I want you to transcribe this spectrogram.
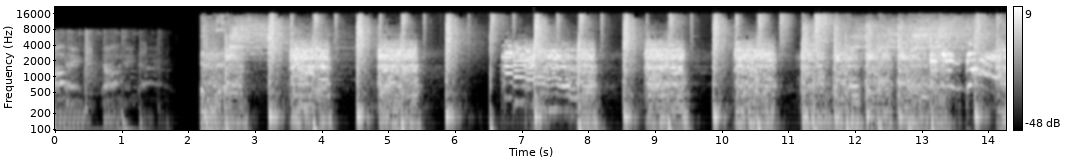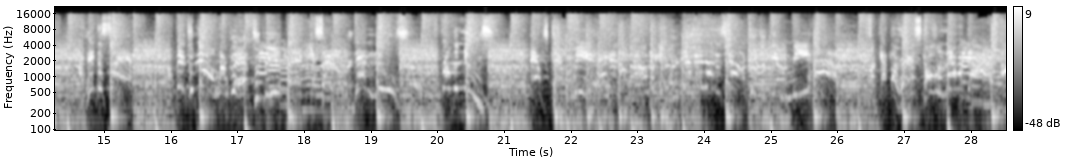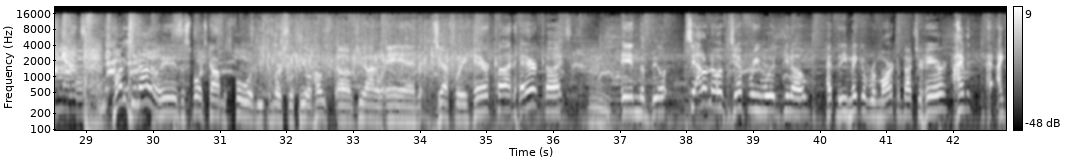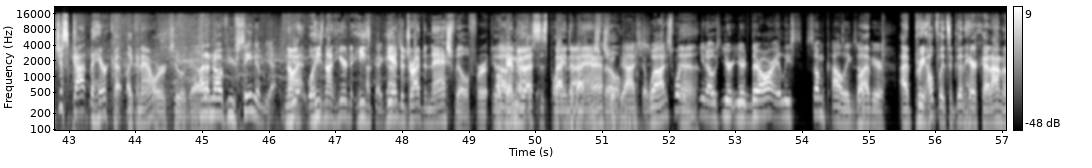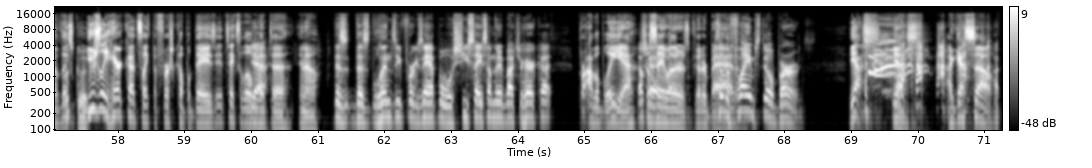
Is the sports the commercial appeal host of Giannotto and Jeffrey. Haircut, haircut hmm. in the bill. See, I don't know if Jeffrey would, you know, had, did he make a remark about your hair? I haven't. I just got the haircut like an hour or two ago. I don't know if you've seen him yet. No, You- I, well, he's not here. To, he's Okay, he had to drive to Nashville for you know, oh, Okay, MUS gotcha. is playing in Back-to-back Nashville. Nashville. Gotcha. Well, I just wanted, Yeah. you know, you're, you're, there are at least some colleagues Well, up I, here. I pre. Hopefully, it's a good haircut. I don't know. Looks good. Usually, haircuts like the first couple days. It takes a little Yeah. bit to you know. Does does Lindsay, for example, will she say something about your haircut? Probably, yeah. She'll Okay. say whether it's good or bad. So the and- flame still burns. Yes, yes. I guess so.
